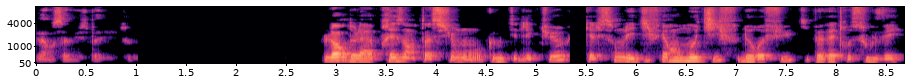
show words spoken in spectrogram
là on s'amuse pas du tout. Lors de la présentation au comité de lecture, quels sont les différents motifs de refus qui peuvent être soulevés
